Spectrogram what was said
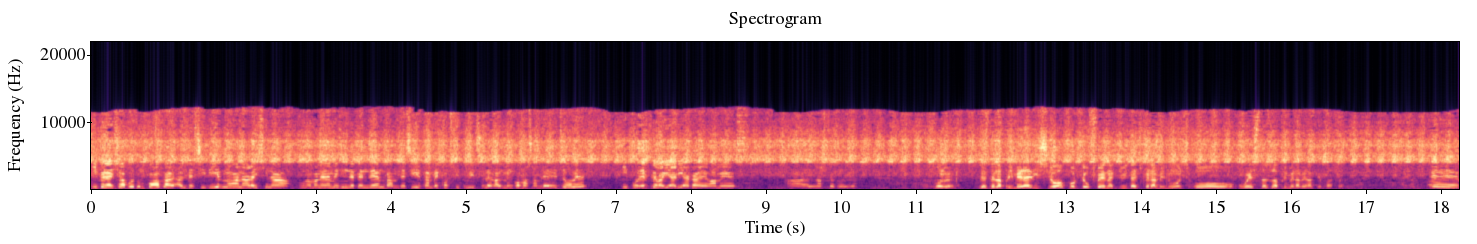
I per això, pues, un poc, al, al decidir no, anar així d'una manera més independent, vam decidir també constituir-se legalment com a assemblea de joves i poder treballar ja cada vegada més al nostre rotllo. Molt bé. Des de la primera edició porteu fent activitats per a menuts o, o esta és la primera vegada que passa? Eh,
